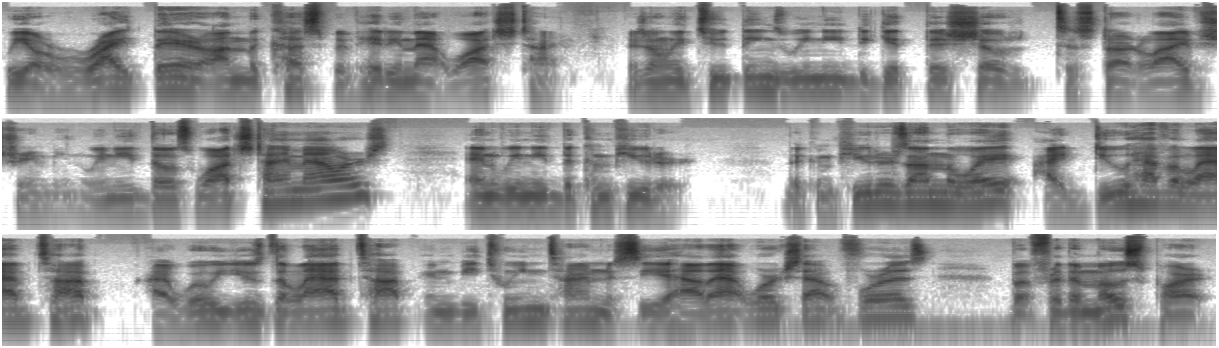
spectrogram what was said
we are right there on the cusp of hitting that watch time. There's only two things we need to get this show to start live streaming. We need those watch time hours and we need the computer. The computer's on the way. I do have a laptop. I will use the laptop in between time to see how that works out for us. But for the most part,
